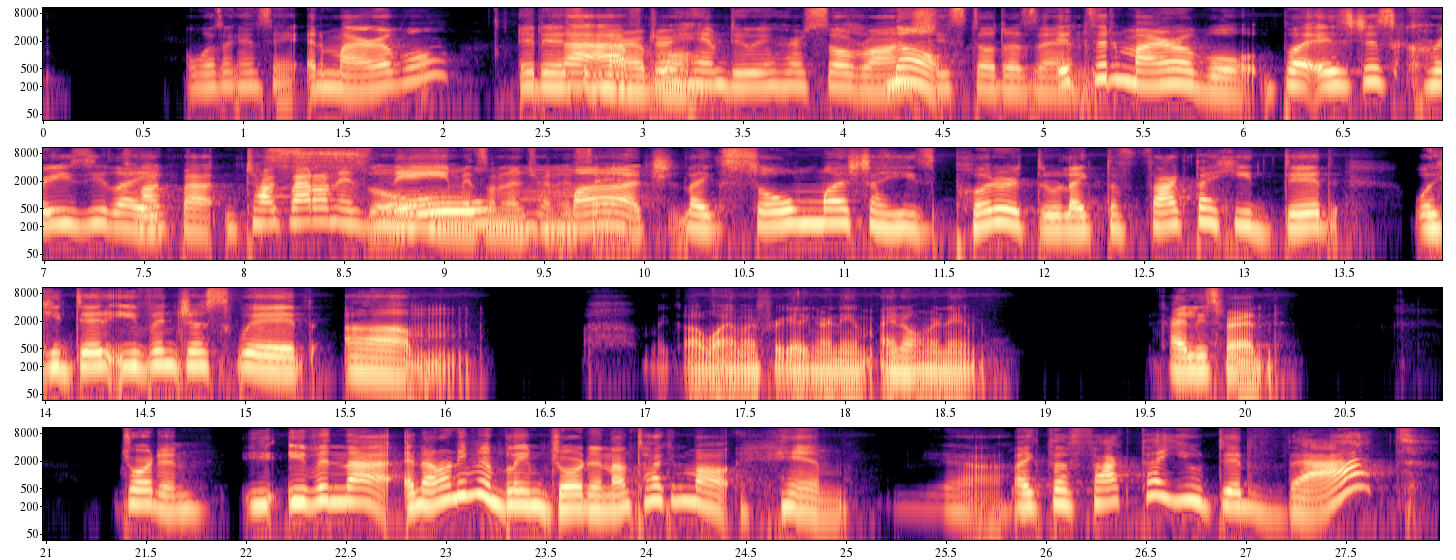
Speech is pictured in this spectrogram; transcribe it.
what was I gonna say? Admirable. it is after him doing her so wrong, No, she still doesn't it's admirable, but it's just crazy. Like talk bad talk bad on his name is what I'm trying to say. much, like so much that he's put her through. Like the fact that he did what he did, even just with um, oh my god, why am I forgetting her name? I know her name, Kylie's friend. Jordan. E- even that, and I don't even blame Jordan. I'm talking about him. Yeah. Like the fact that you did that.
